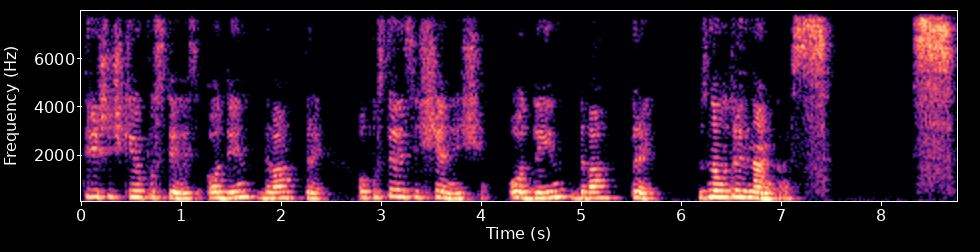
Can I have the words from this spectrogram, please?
Трішечки опустились. Один, два, три. Опустилися ще нижче. Один, два, три. Знову три динаміка. С. С.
